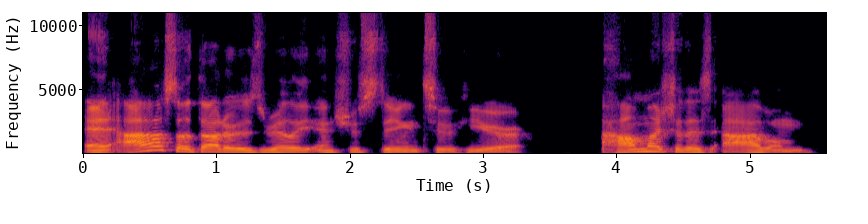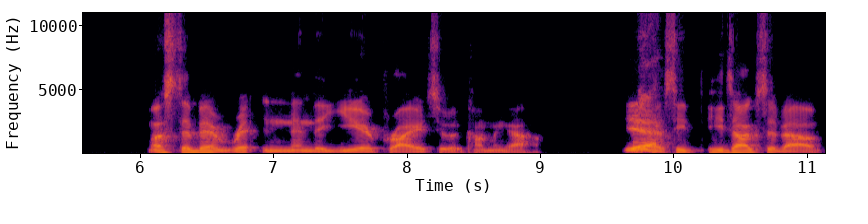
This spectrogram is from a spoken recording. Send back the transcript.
And I also thought it was really interesting to hear how much of this album must have been written in the year prior to it coming out. Yeah. Because he, he talks about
